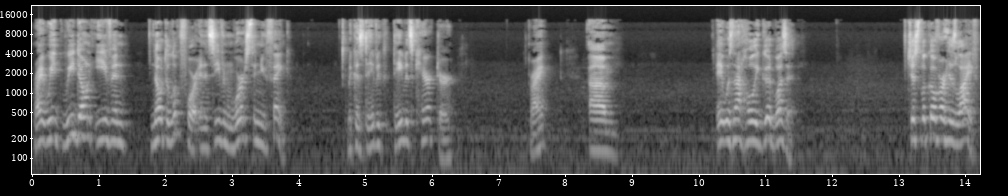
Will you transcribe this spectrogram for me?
right? We, we don't even know what to look for, and it's even worse than you think. Because David, David's character right? Um, it was not wholly good, was it? Just look over his life.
